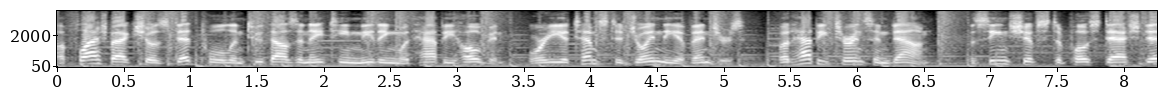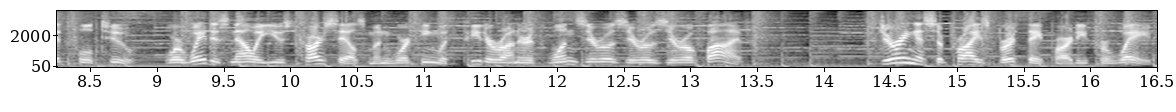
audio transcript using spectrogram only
A flashback shows Deadpool in 2018 meeting with Happy Hogan, where he attempts to join the Avengers, but Happy turns him down. The scene shifts to post-Deadpool 2, where Wade is now a used car salesman working with Peter on Earth 10005. During a surprise birthday party for Wade,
